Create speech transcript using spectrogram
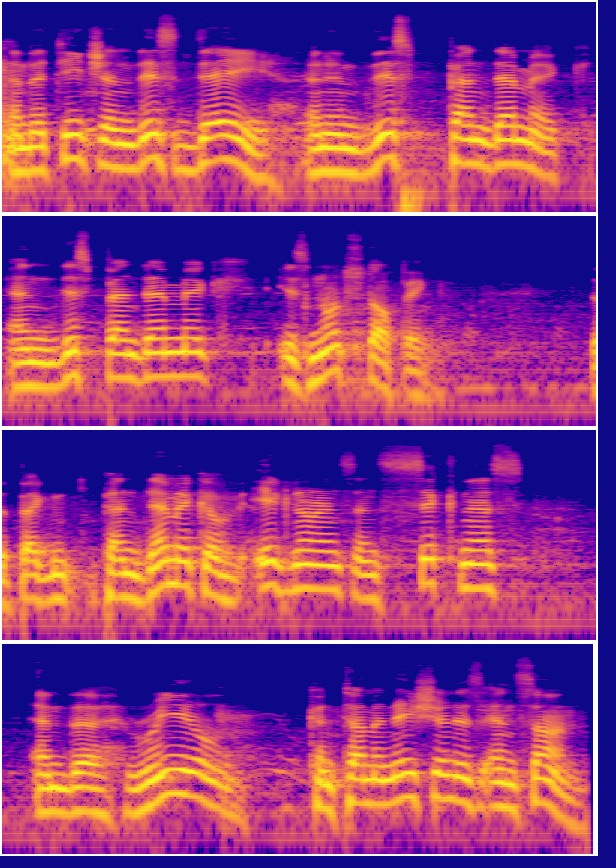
And they teach in this day and in this pandemic and this pandemic is not stopping. The pandemic of ignorance and sickness and the real contamination is insan.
